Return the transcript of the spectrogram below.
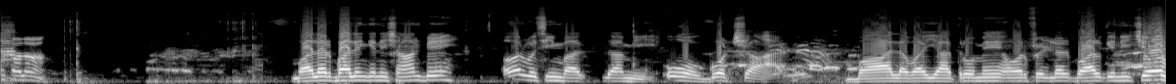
تعالی بالر بالنگ کے نشان پہ اور Wasim Badami oh good shot ball ہوائی یاتروں میں اور فیلڈر بال کے نیچے اور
